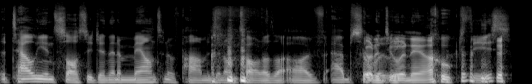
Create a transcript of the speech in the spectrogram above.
Italian sausage and then a mountain of parmesan on top. I was like, I've absolutely do it now. cooked this,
